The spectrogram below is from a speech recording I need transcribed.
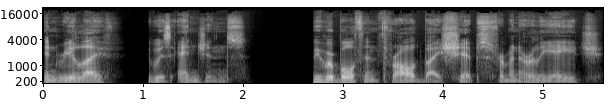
In real life, it was engines. We were both enthralled by ships from an early age,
